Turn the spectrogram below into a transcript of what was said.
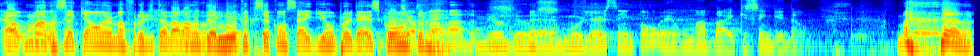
É, algo- mano, você quer um hermafrodita, vai lá no Deluca que você consegue um por 10 conto, Tinha velho. falado. Meu Deus. É, mulher sem pau é uma bike sem guidão. Mano,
